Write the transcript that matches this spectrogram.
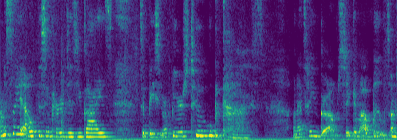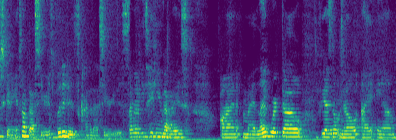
honestly, I hope this encourages you guys to face your fears too because when I tell you, girl, I'm shaking my boots. I'm just kidding. It's not that serious, but it is kind of that serious. I'm gonna be taking you guys on my leg workout. If you guys don't know, I am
